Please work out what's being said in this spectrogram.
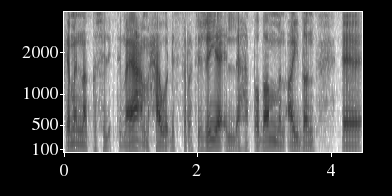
كمان ناقش الاجتماع محاور الاستراتيجية اللي هتضمن أيضا آه،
